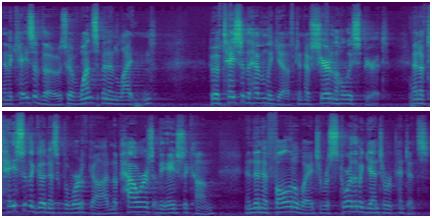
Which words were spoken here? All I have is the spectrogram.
in the case of those who have once been enlightened, who have tasted the heavenly gift and have shared in the Holy Spirit, and have tasted the goodness of the Word of God and the powers of the age to come, and then have fallen away, to restore them again to repentance,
